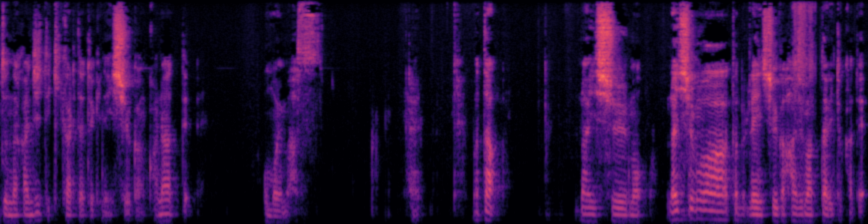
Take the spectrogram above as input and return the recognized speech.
どんな感じって聞かれた時の一週間かなって思います。はい。また、来週も来週は多分練習が始まったりとかで、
